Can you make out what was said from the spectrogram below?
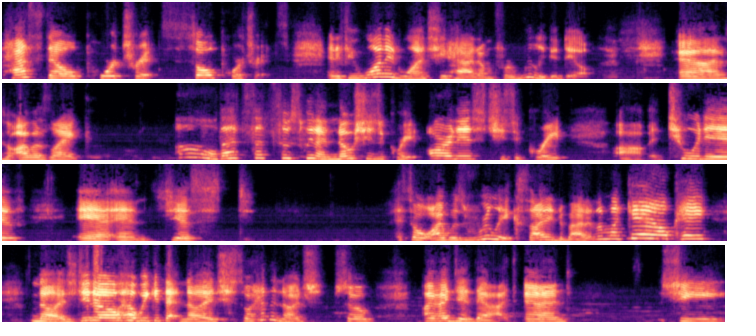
pastel portraits soul portraits. And if you wanted one she had them for a really good deal. And so i was like oh that's that's so sweet. I know she's a great artist. She's a great um, intuitive and, and just so I was really excited about it. And I'm like, yeah, okay. Nudge. Do you know how we get that nudge? So I had the nudge. So I, I did that. And she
